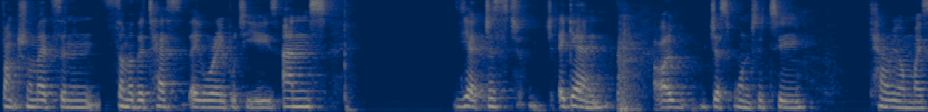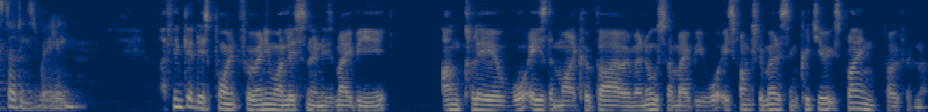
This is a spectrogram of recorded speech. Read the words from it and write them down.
functional medicine and some of the tests they were able to use. And yeah, just again, I just wanted to carry on my studies really. I think at this point, for anyone listening is maybe unclear what is the microbiome and also maybe what is functional medicine, could you explain both of them?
